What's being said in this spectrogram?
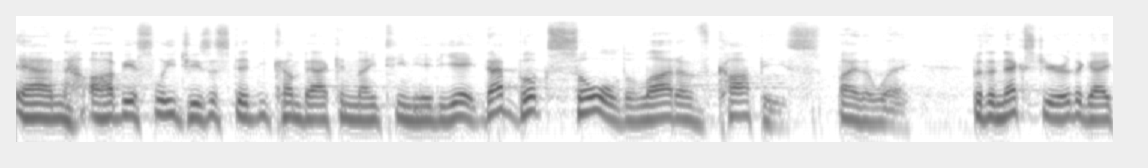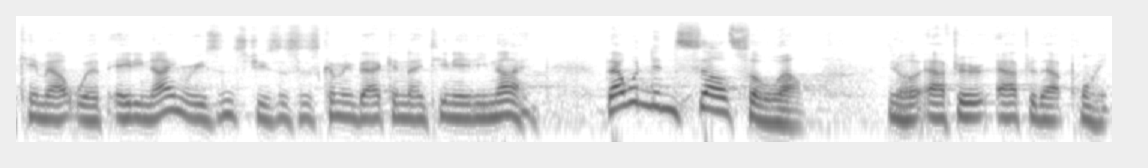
And obviously, Jesus didn't come back in 1988. That book sold a lot of copies, by the way. But the next year, the guy came out with 89 reasons Jesus is coming back in 1989. That one didn't sell so well, you know, after, after that point.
